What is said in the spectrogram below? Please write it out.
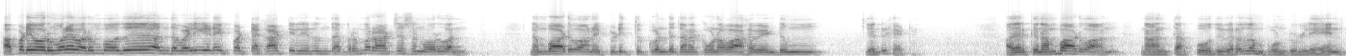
அப்படி ஒரு முறை வரும்போது அந்த வழியிடைப்பட்ட காட்டில் இருந்த பிரம்மராட்சசன் ஒருவன் நம்பாடுவானை பிடித்து கொண்டு தனக்கு உணவாக வேண்டும் என்று கேட்டான். அதற்கு நம்பாடுவான் நான் தற்போது விரதம் பூண்டுள்ளேன்.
